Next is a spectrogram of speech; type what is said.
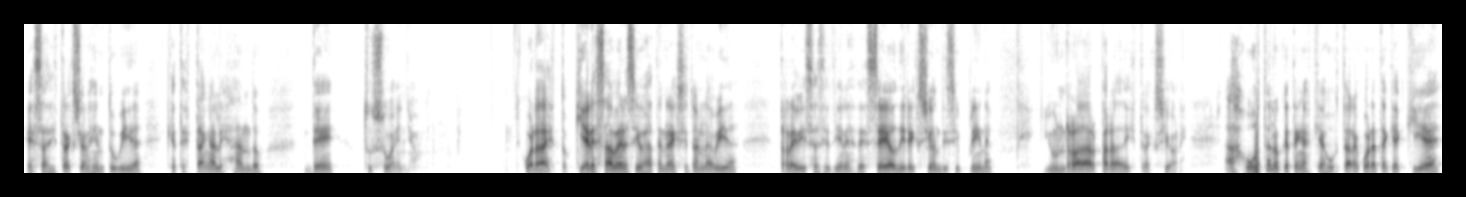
esas distracciones en tu vida que te están alejando de tu sueño. Recuerda esto, ¿quieres saber si vas a tener éxito en la vida? Revisa si tienes deseo, dirección, disciplina y un radar para distracciones. Ajusta lo que tengas que ajustar. Acuérdate que aquí, es,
